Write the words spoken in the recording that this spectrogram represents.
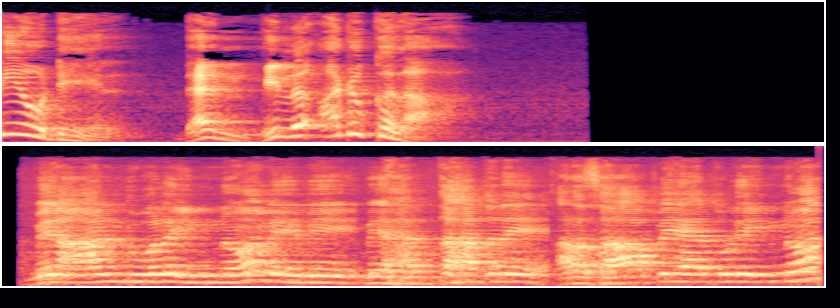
ටියෝඩේල් දැන් මිල අඩු කලා. මේ ආණ්ඩුවල ඉන්නවා මේ මේ මේ 74 අර සාපේ ඇතුලේ ඉන්නවා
